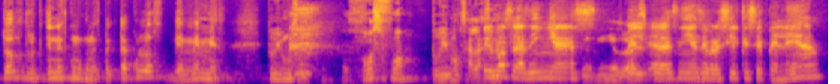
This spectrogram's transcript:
todo lo que tiene como con espectáculos de memes. Tuvimos el Fosfo, tuvimos a las, tuvimos las niñas, las niñas, las niñas de Brasil que se pelean.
